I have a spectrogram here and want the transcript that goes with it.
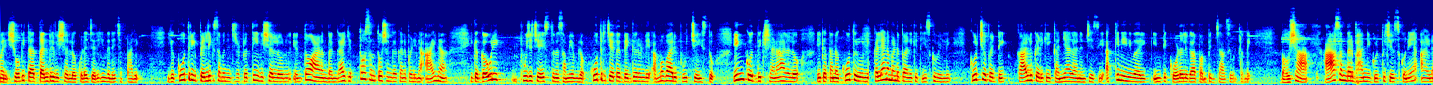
మరి శోభిత తండ్రి విషయంలో కూడా జరిగిందనే చెప్పాలి. ఇక కూతురి పెళ్ళికి సంబంధించిన ప్రతి విషయంలోనూ ఎంతో ఆనందంగా ఎంతో సంతోషంగా కనపడిన ఆయన ఇక గౌరీ పూజ చేయిస్తున్న సమయంలో కూతురి చేత దగ్గరుండి అమ్మవారి పూజ చేయిస్తూ ఇంకొద్ది క్షణాలలో ఇక తన కూతురుని కళ్యాణ మండపానికి తీసుకువెళ్ళి కూర్చోపెట్టి కాళ్ళు కడిగి కన్యాదానం చేసి అక్కినేని వారి ఇంటి కోడలుగా పంపించాల్సి ఉంటుంది. బహుశా ఆ సందర్భాన్ని గుర్తు చేసుకునే ఆయన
